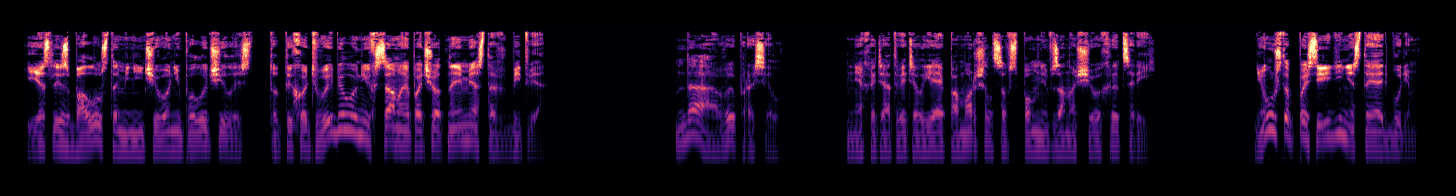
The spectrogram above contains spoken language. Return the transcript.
«Если с балустами ничего не получилось, то ты хоть выбил у них самое почетное место в битве?» «Да, выпросил. Нехотя ответил я и поморщился, вспомнив заносчивых рыцарей. Неужто посередине стоять будем?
